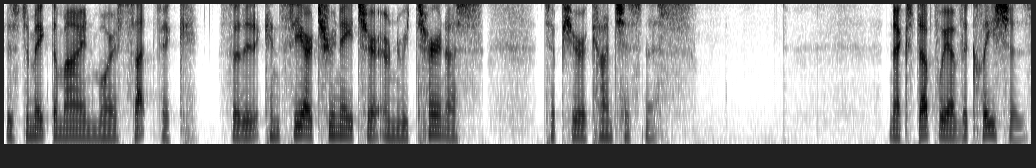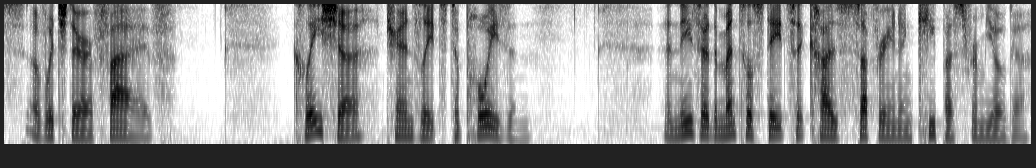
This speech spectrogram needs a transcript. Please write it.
is to make the mind more sattvic so that it can see our true nature and return us to pure consciousness. Next up, we have the kleshas, of which there are five. Klesha translates to poison. And these are the mental states that cause suffering and keep us from yoga.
